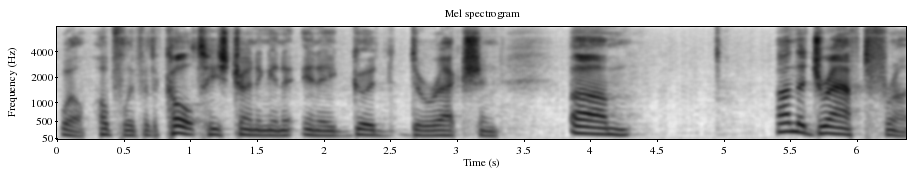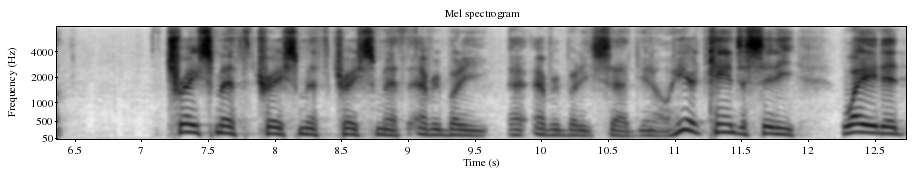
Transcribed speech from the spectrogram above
well, hopefully for the Colts, he's trending in a, in a good direction. Um, on the draft front, Trey Smith, Trey Smith, Trey Smith. Everybody, uh, everybody said, you know, here at Kansas City, waited,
